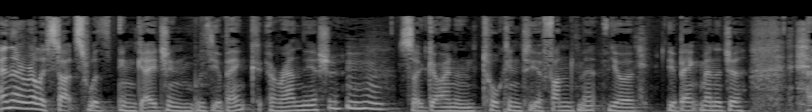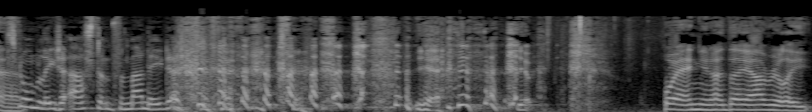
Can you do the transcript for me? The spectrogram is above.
And that really starts with engaging with your bank around the issue. Mm-hmm. So going and talking to your fund, ma- your your bank manager. It's uh, normally to ask them for money. yeah. Yep. Well, and you know they are really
